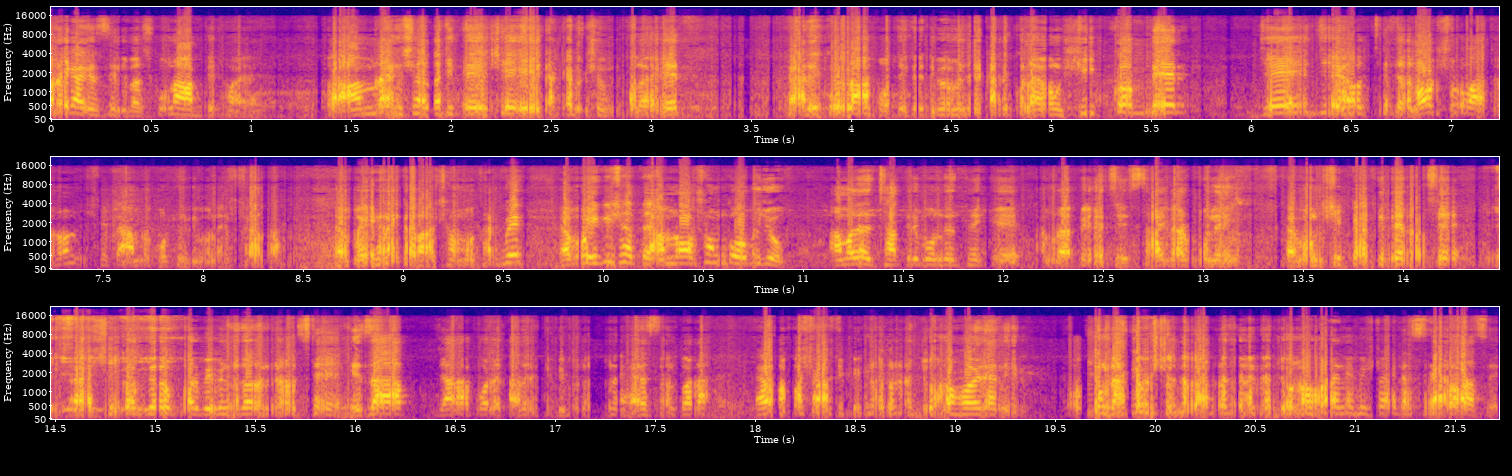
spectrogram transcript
অনেক আগে সিলেবাস কোনো আপডেট হয় না। তো আমরা ইনশাআল্লাহ ঢাকা বিশ্ববিদ্যালয়ের কারিকুলাম প্রতিটি ডিপার্টমেন্টের কারিকুলাম এবং শিক্ষকদের যে যে হচ্ছে যে আচরণ, সেটা আমরা ইনশাআল্লাহ। এবং এখানে ভারসাম্য থাকবে। এবং একই সাথে আমরা অসংখ্য অভিযোগ আমাদের ছাত্রী বন্ধুদের থেকে আমরা পেয়েছি সাইবার বুলিং এবং শিক্ষার্থীদের হচ্ছে শিক্ষকদের উপর বিভিন্ন ধরনের হচ্ছে হিজাব, যারা পরে তাদেরকে বিভিন্ন ধরনের হ্যারাসমেন্ট করা, এবং পাশাপাশি বিভিন্ন ধরনের যৌন হয়রানি। ঢাকা একটা হয়রানি বিষয়ে একটা স্যার আছে।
